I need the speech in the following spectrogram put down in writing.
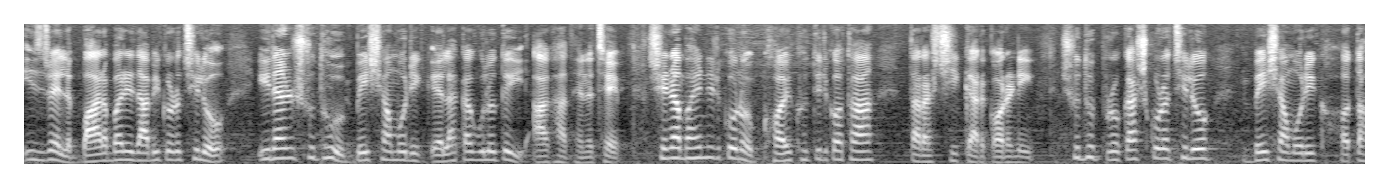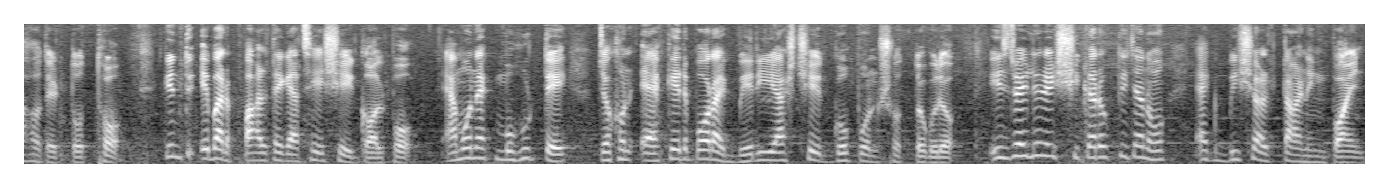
ইসরায়েল বারবারই দাবি করেছিল, ইরান শুধু বেসামরিক এলাকাগুলোতেই আঘাত এনেছে। সেনাবাহিনীর কোনো ক্ষয়ক্ষতির কথা তারা স্বীকার করেনি। শুধু প্রকাশ করেছিল বেসামরিক হতাহতের তথ্য। কিন্তু এবার পাল্টে গেছে সেই গল্প। এমন এক মুহূর্তে যখন একের পর এক বেরিয়ে আসছে গোপন সত্যগুলো। ইসরায়েলের এই স্বীকারোক্তি যেন এক বিশাল টার্নিং পয়েন্ট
